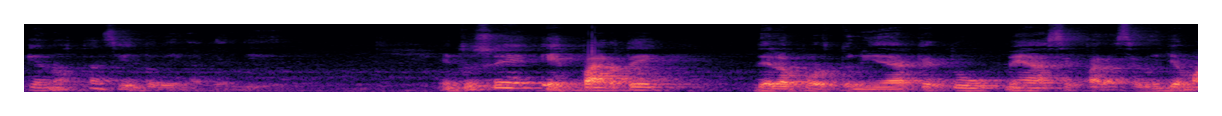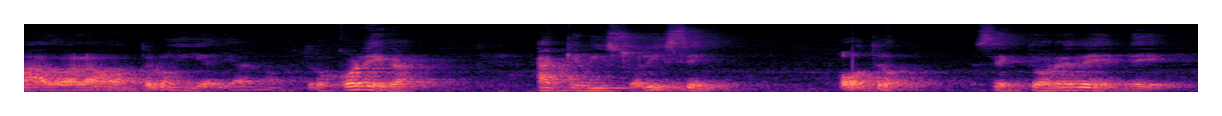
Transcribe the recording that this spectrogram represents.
que no están siendo bien atendidos. Entonces, es parte de la oportunidad que tú me haces para hacer un llamado a la odontología y a nuestros colegas a que visualicen otros sectores de, de,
